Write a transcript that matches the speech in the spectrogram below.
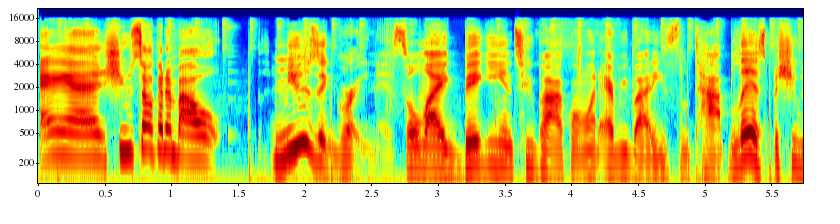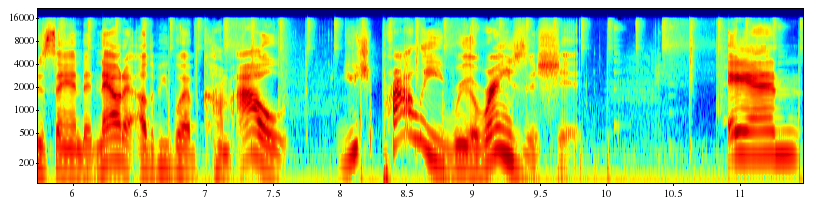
And she was talking about music greatness. So like Biggie and Tupac were on everybody's top list, but she was saying that now that other people have come out, you should probably rearrange this shit. And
